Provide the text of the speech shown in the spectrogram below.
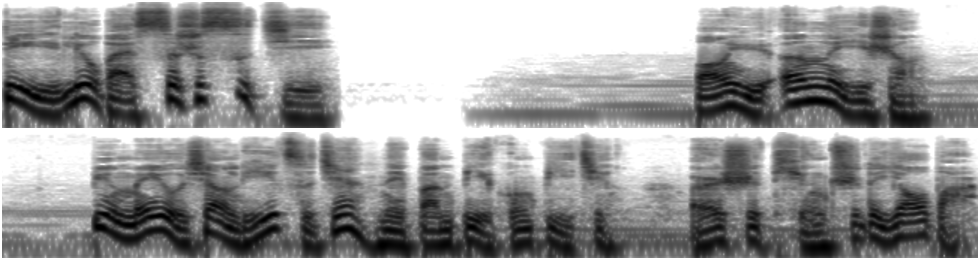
第六百四十四集，王宇嗯了一声，并没有像李子健那般毕恭毕敬，而是挺直的腰板，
